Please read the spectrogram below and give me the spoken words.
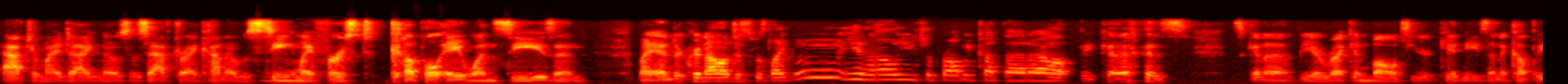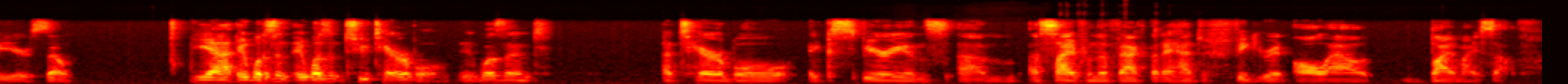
after my diagnosis, after I kind of was seeing my first couple A1Cs and my endocrinologist was like, mm, you know, you should probably cut that out because it's gonna be a wrecking ball to your kidneys in a couple years. So, yeah, it wasn't it wasn't too terrible. It wasn't a terrible experience um, aside from the fact that I had to figure it all out by myself.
